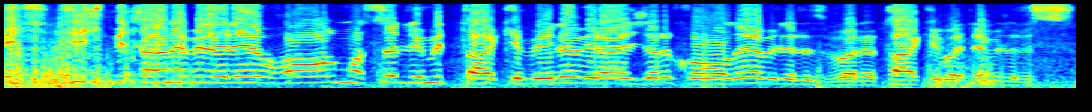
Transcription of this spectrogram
Hiç, hiçbir tane bile levha olmasa limit takibiyle virajları kovalayabiliriz böyle. Takip edebiliriz.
